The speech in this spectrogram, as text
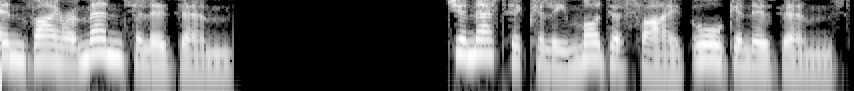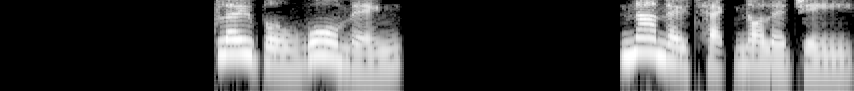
Environmentalism Genetically modified organisms Global warming Nanotechnology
